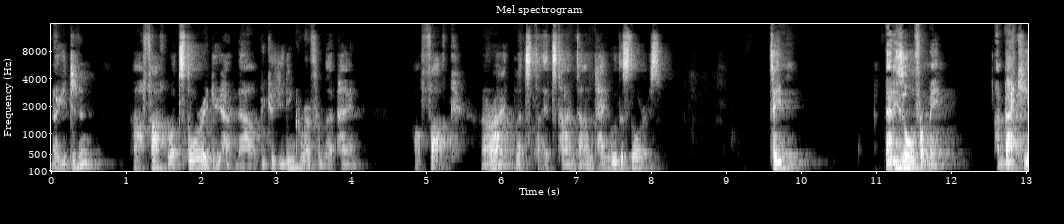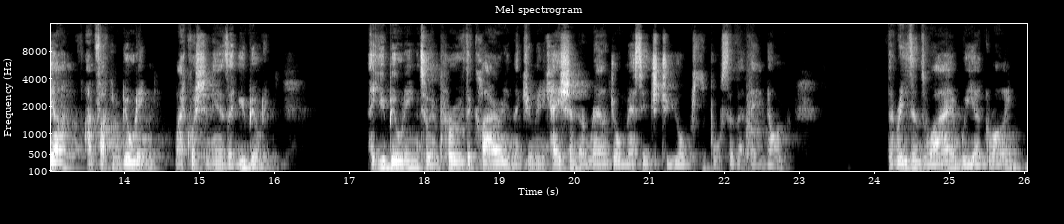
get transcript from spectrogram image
No, you didn't? Oh, fuck. What story do you have now? Because you didn't grow from that pain. Oh, fuck. All right. Let's, t- it's time to untangle the stories. Team, that is all from me. I'm back here. I'm fucking building. My question is, are you building? Are you building to improve the clarity and the communication around your message to your people so that they know? The reasons why we are growing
